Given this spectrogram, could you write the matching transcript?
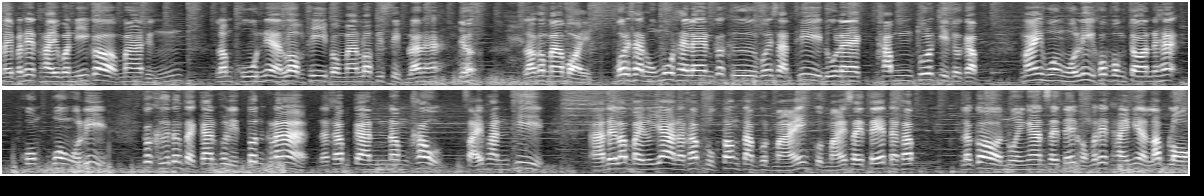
ในประเทศไทยวันนี้ก็มาถึงลำพูนเนี่ยรอบที่ประมาณรอบที่ 10 แล้วนะฮะเยอะ เราก็มาบ่อย บริษัทหงมูไทยแลนด์ก็คือบริษัทที่ดูแลทำธุรกิจเกี่ยวกับไม้ห่วงหัวลี่ครบวงจรนะฮะห่วงหัวลี่ก็คือตั้งแต่การผลิตต้นกล้านะครับการนำเข้าสายพันธุ์ที่ได้รับใบอนุญาตนะครับ ถูกต้องตามกฎหมายกฎหมายไซเตสนะครับแล้วก็หน่วยงานไซเตสของประเทศไทยเนี่ยรับรอง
